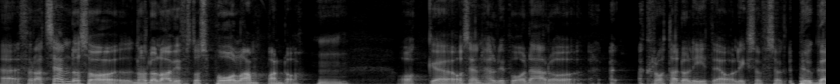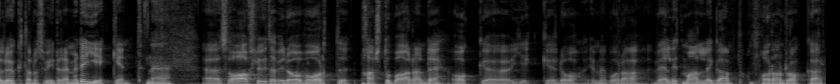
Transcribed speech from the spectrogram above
Eh, För att sen då så, nå, då la vi förstås på lampan då. Mm. Och, eh, och sen höll vi på där och eh, krottade lite och liksom försökte pugga lukten och så vidare, men det gick inte. Nej. Så avslutade vi då vårt pastobadande och gick då med våra väldigt manliga morgonrockar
